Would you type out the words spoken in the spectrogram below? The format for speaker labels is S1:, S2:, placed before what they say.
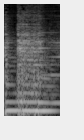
S1: you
